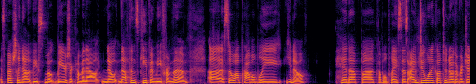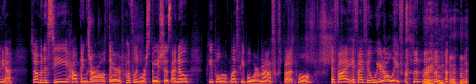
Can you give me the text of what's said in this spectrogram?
especially now that these smoked beers are coming out. No, nothing's keeping me from them. Uh, so I'll probably you know hit up a couple places. I do want to go to Northern Virginia, so I'm going to see how things are out there. Hopefully more spacious. I know people less people wear masks, but well, if I if I feel weird, I'll leave. Right.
